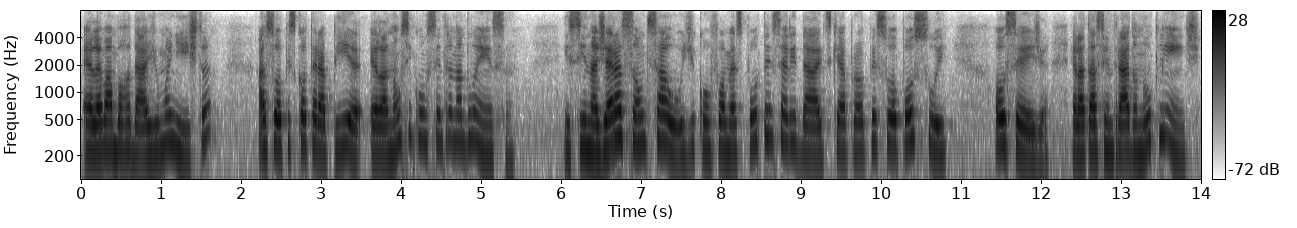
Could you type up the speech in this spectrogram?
ela é uma abordagem humanista a sua psicoterapia, ela não se concentra na doença, e sim na geração de saúde conforme as potencialidades que a própria pessoa possui. Ou seja, ela está centrada no cliente.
